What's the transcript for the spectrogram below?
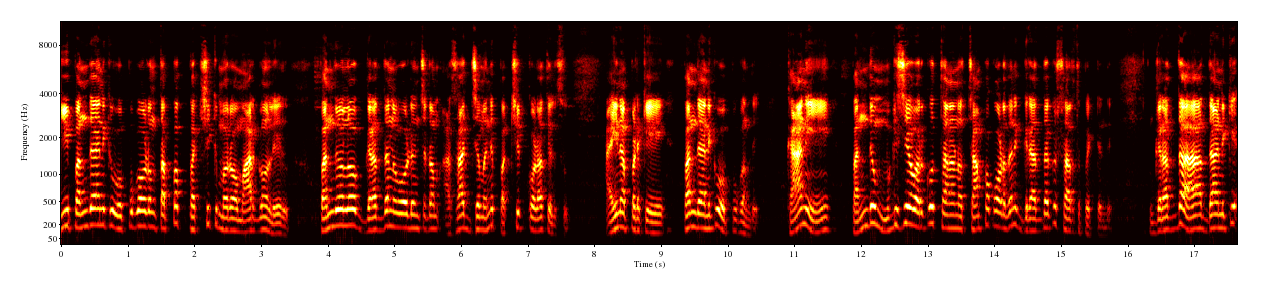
ఈ పందానికి ఒప్పుకోవడం తప్ప పక్షికి మరో మార్గం లేదు. పందెంలో గ్రద్దను ఓడించడం అసాధ్యమని పక్షికి కూడా తెలుసు. అయినప్పటికీ పందానికి ఒప్పుకుంది. కానీ పందెం ముగిసే వరకు తనను చంపకూడదని గ్రద్దకు షరతు పెట్టింది. గ్రద్ద దానికి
